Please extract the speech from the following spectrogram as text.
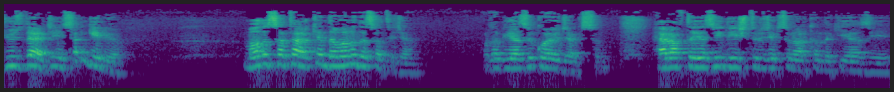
yüzlerce insan geliyor. Malı satarken davanı da satacaksın. Orada bir yazı koyacaksın. Her hafta yazıyı değiştireceksin arkandaki yazıyı.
